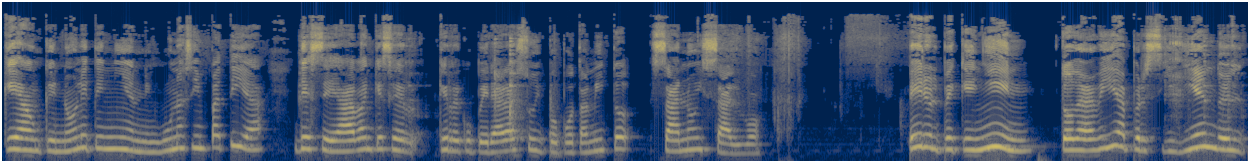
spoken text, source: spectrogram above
que aunque no le tenían ninguna simpatía, deseaban que, se, que recuperara su hipopótamito sano y salvo. Pero el pequeñín todavía persiguiendo el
